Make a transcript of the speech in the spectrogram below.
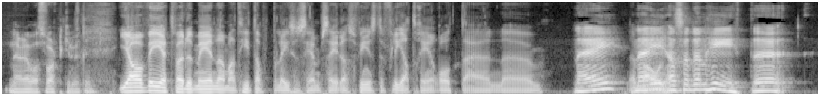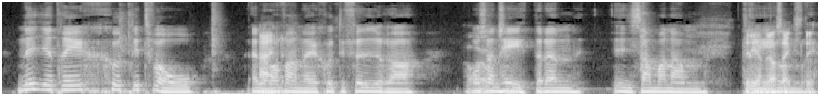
När det var svartkruten. Jag vet vad du menar när man tittar på polisens hemsida så finns det fler 308 än... eh, Nej, Den nej, var- alltså den heter 9372 eller Nej. vad fan det är, 74. Har och sen också. heter den i samma namn 360. 300.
